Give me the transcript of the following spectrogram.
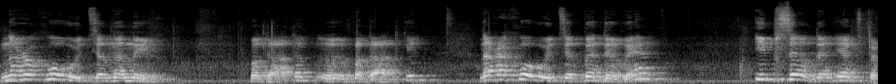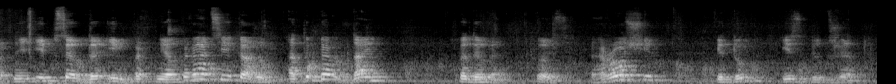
нараховуються на них податок, е, податки, нараховується ПДВ, і псевдоекспортні, і псевдоімпортні операції кажуть, а тепер дай ПДВ. Тобто гроші йдуть із бюджету.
